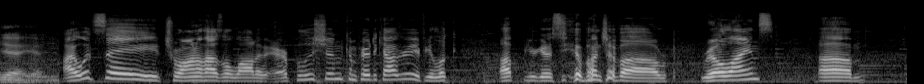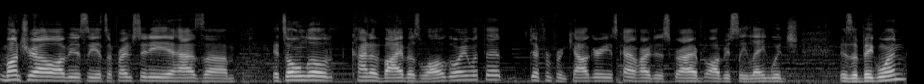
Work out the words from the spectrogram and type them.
Yeah, yeah. I would say Toronto has a lot of air pollution compared to Calgary. If you look up, you're gonna see a bunch of uh, rail lines. Um, Montreal, obviously, it's a French city. It has um, its own little kind of vibe as well going with it. Different from Calgary. It's kind of hard to describe. Obviously, language is a big one,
